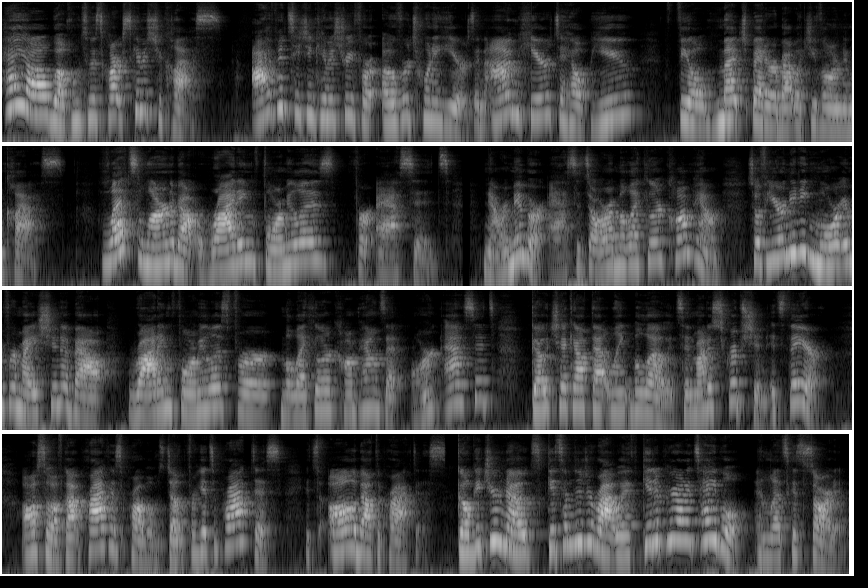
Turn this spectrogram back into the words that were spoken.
Hey y'all, welcome to Miss Clarke's chemistry class. I've been teaching chemistry for over 20 years and I'm here to help you feel much better about what you've learned in class. Let's learn about writing formulas for acids. Now remember, acids are a molecular compound. So if you're needing more information about writing formulas for molecular compounds that aren't acids, go check out that link below. It's in my description. It's there. Also, I've got practice problems. Don't forget to practice. It's all about the practice. Go get your notes, get something to write with, get a periodic table, and let's get started.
